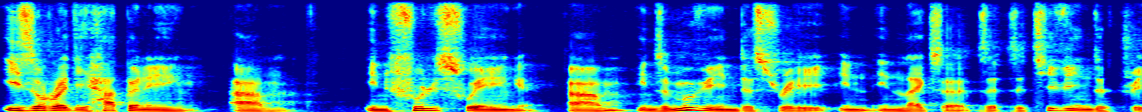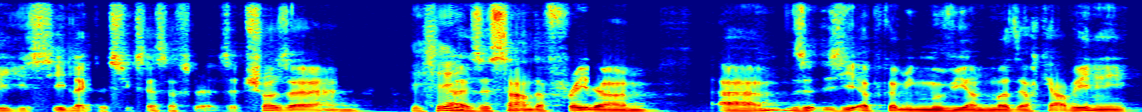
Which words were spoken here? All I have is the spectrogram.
is already happening um, in full swing um, in the movie industry, in, in like the, the, the, TV industry. You see like the success of the, the Chosen, mm-hmm. uh, the Sound of Freedom, um, the, the, upcoming movie on Mother Cabrini,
